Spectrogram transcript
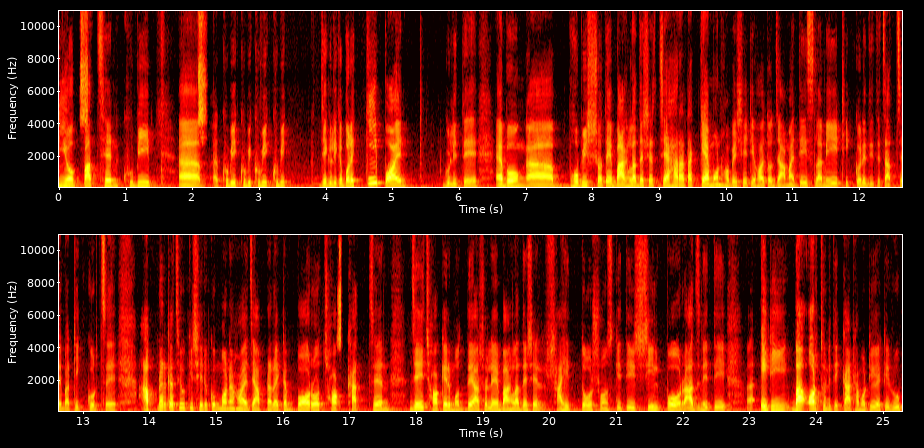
নিয়োগ পাচ্ছেন খুবই আহ, খুবই খুবই খুবই খুবই যেগুলিকে বলে কি পয়েন্টগুলিতে এবং ভবিষ্যতে বাংলাদেশের চেহারাটা কেমন হবে সেটি হয়তো জামায়াতে ইসলামী ঠিক করে দিতে চাচ্ছে বা ঠিক করছে। আপনার কাছেও কি সেরকম মনে হয় যে আপনারা একটা বড় ছক খাচ্ছেন যেই ছকের মধ্যে আসলে বাংলাদেশের সাহিত্য সংস্কৃতি শিল্প রাজনীতি এটি বা অর্থনৈতিক কাঠামোটিও একটি রূপ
